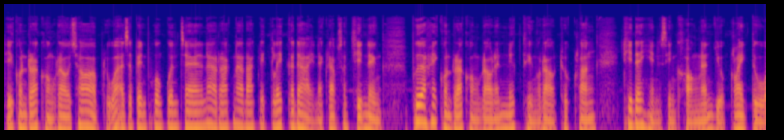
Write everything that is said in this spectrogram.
ที่คนรักของเราชอบ หรือว่าอาจจะเป็นพวงกุญแจน่ารักน่ารักเล็ก ๆ ก็ได้นะครับ สักชิ้นหนึ่ง เพื่อให้คนรักของเรานั้นนึกถึงเราทุกครั้งที่ได้เห็นสิ่งของนั้นอยู่ใกล้ตัว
